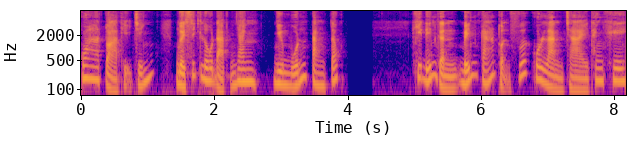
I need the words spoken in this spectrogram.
Qua tòa thị chính, người xích lô đạp nhanh như muốn tăng tốc. Khi đến gần bến cá Thuận Phước cô làng trài Thanh Khê,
